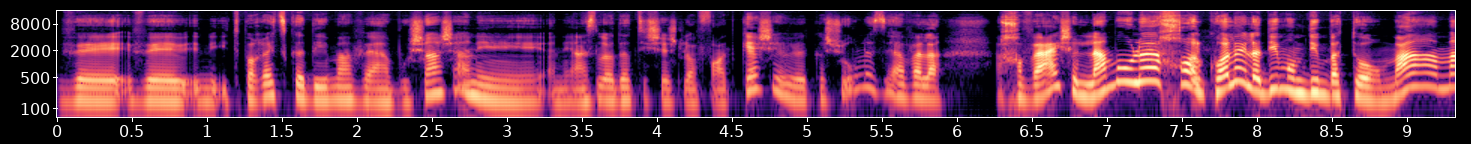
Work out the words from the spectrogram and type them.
והתפרץ קדימה, והבושה שאני, אני אז לא ידעתי שיש לו הפרעת קשב וקשור לזה, אבל החוויה היא של למה הוא לא יכול? כל הילדים עומדים בתור, מה, מה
